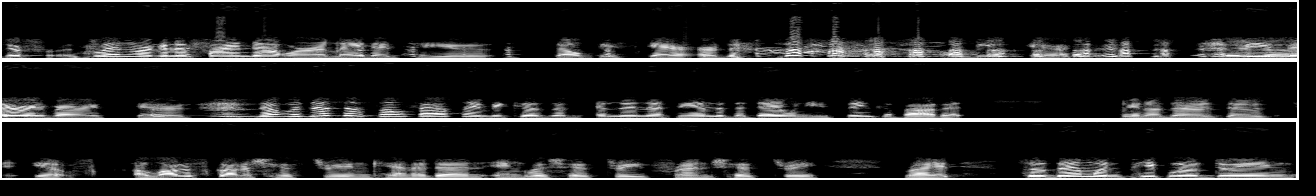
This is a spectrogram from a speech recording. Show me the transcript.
different. Glynn, we're gonna find out we're related to you. Don't be scared. Oh, be scared. Who be very, very scared. No, but this is so fascinating because, and then at the end of the day, when you think about it, you know, there, there's, you know, a lot of Scottish history in Canada and English history, French history, right? So then when people are doing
